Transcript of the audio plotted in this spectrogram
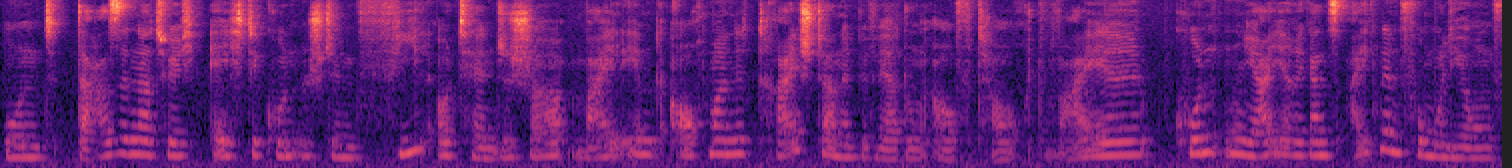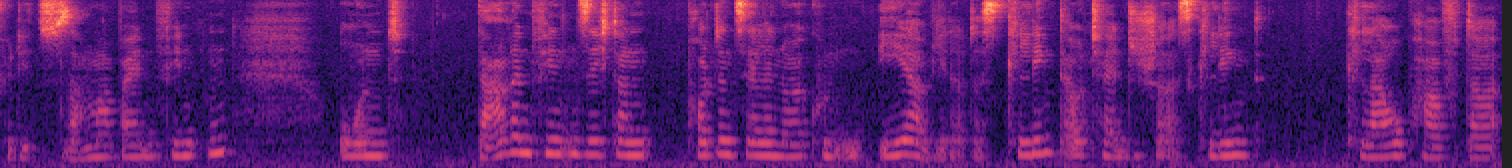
Und da sind natürlich echte Kundenstimmen viel authentischer, weil eben auch mal eine Drei-Sterne-Bewertung auftaucht, weil Kunden ja ihre ganz eigenen Formulierungen für die Zusammenarbeit finden und darin finden sich dann potenzielle Neukunden eher wieder. Das klingt authentischer, es klingt glaubhafter,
